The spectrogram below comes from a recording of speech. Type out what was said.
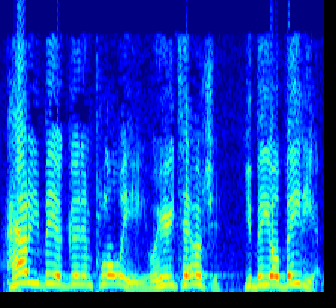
How do you be a good employee? Well, here he tells you you be obedient.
